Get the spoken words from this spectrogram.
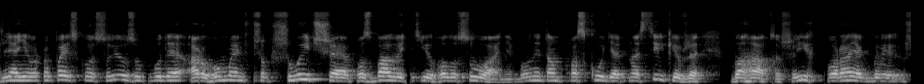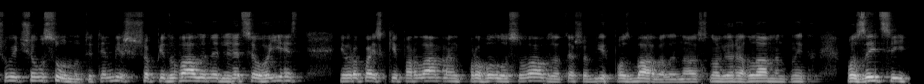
для Європейського Союзу буде аргумент, щоб швидше позбавити їх голосування, бо вони там паскудять настільки вже багато, що їх пора якби швидше усунути. Тим більше, що підвалини для цього є. Європейський парламент проголосував за те, щоб їх позбавили на основі регламентних позицій,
